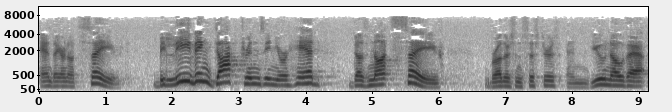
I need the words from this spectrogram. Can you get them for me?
and they are not saved. Believing doctrines in your head does not save brothers and sisters, and you know that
